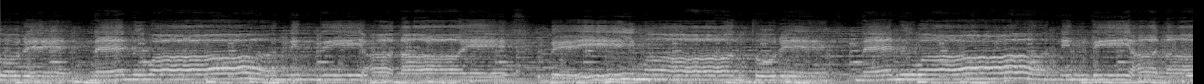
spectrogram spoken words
तोरे नैनुवा निय बेमाोरे नैनुना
